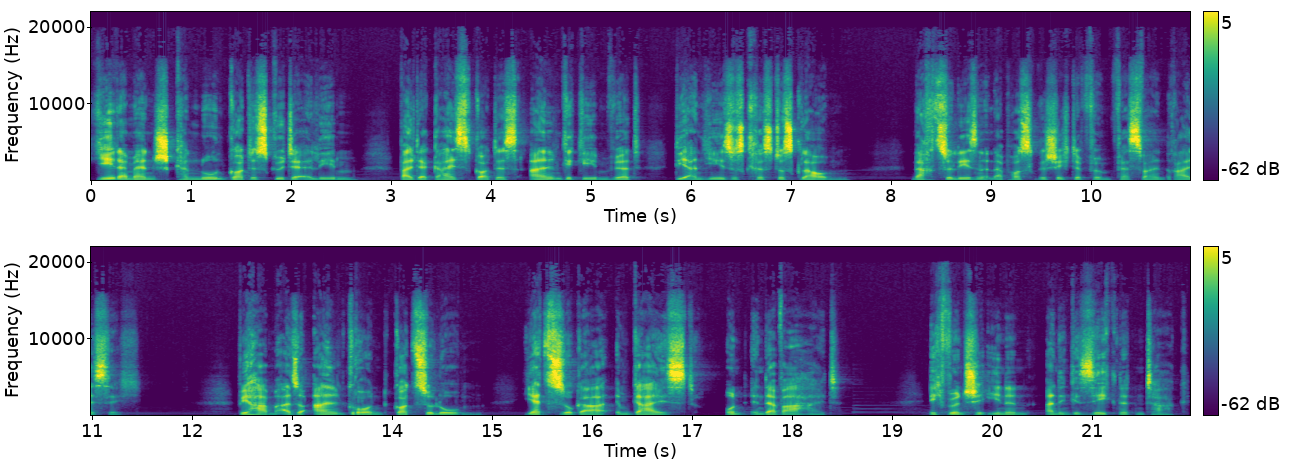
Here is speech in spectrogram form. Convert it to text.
Jeder Mensch kann nun Gottes Güte erleben, weil der Geist Gottes allen gegeben wird, die an Jesus Christus glauben. Nachzulesen in Apostelgeschichte 5, Vers 32. Wir haben also allen Grund, Gott zu loben, jetzt sogar im Geist und in der Wahrheit. Ich wünsche Ihnen einen gesegneten Tag.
